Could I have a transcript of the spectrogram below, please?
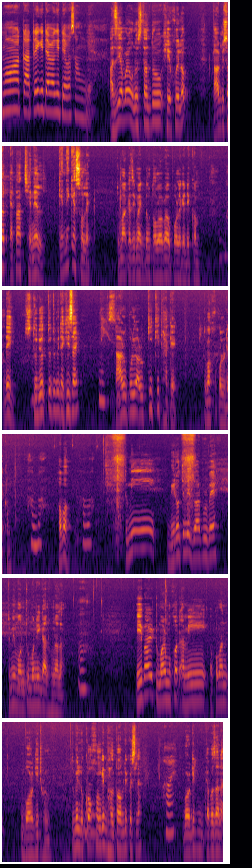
মই তাতে কেতিয়াবা কেতিয়াবা চাওঁগৈ। আজি আমাৰ অনুষ্ঠানটো শেষ হৈ লওক। তাৰপিছত এটা চেনেল কেনেকৈ চলে তোমাক আজি মই একদম তলৰ পৰা ওপৰলৈকে দেখুৱাম। দেই ষ্টুডিঅ'তটো তুমি দেখিছাই। দেখিছোঁ। তাৰ উপৰিও আৰু কি কি থাকে তোমাক সকলো দেখুৱাম। হ'ব। তুমি বিৰতিলৈ যোৱাৰ পূৰ্বে তুমি মন্তুমণি গান শুনালা। এইবাৰ তোমাৰ মুখত আমি অকণমান বৰগীত শুনো। তুমি লোকসংগীত ভাল পাওঁ বুলি কৈছিলা। হয়। বৰগীত গাব জানা?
